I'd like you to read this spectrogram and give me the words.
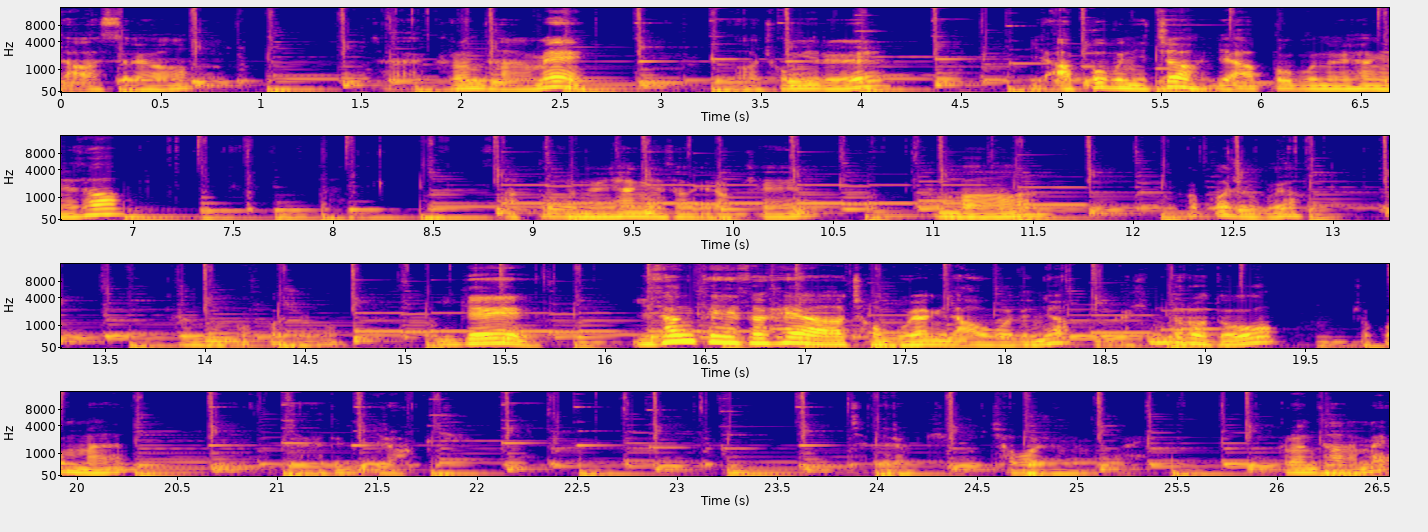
나왔어요. 자, 그런 다음에 어, 종이를 이 앞부분 있죠? 이 앞부분을 향해서 앞부분을 향해서 이렇게 한번 꺾어주고요. 이렇게 한번 꺾어주고 이게 이 상태에서 해야 저 모양이 나오거든요. 그러니까 힘들어도 조금만 이렇게 자, 이렇게 접어주는 거예요. 그런 다음에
